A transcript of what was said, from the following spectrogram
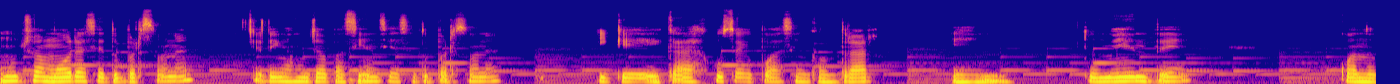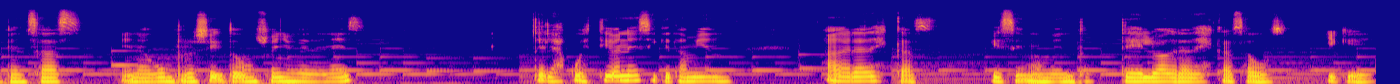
mucho amor hacia tu persona, que tengas mucha paciencia hacia tu persona y que cada excusa que puedas encontrar en tu mente cuando pensás en algún proyecto o un sueño que tenés, te las cuestiones y que también agradezcas ese momento, te lo agradezcas a vos y que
